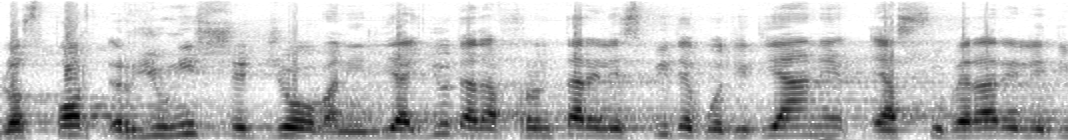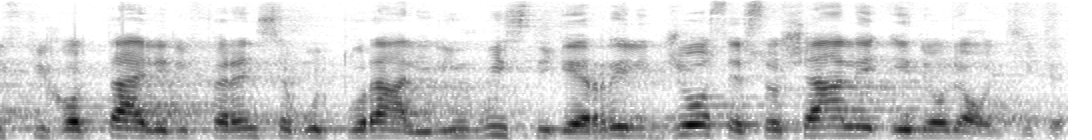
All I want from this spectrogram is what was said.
lo sport riunisce giovani, li aiuta ad affrontare le sfide quotidiane e a superare le difficoltà e le differenze culturali, linguistiche, religiose, sociali e ideologiche.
